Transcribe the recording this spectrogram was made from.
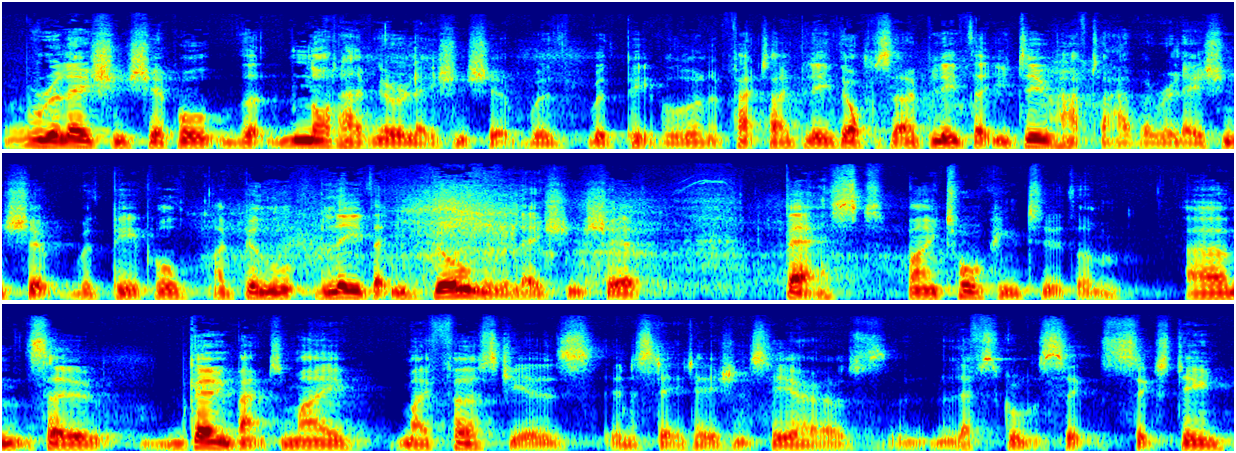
relationship or that not having a relationship with with people. And in fact, I believe the opposite. I believe that you do have to have a relationship with people. I believe that you build a relationship best by talking to them. Um, so going back to my, my first years in a state agency, I was left school at six, 16.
